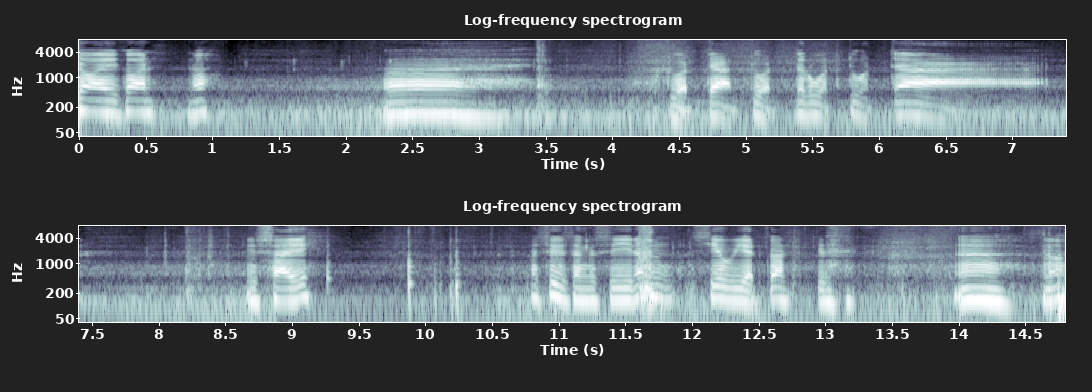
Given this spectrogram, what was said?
จอยก่อนเนาะอ้ายตรวจจัดตรวจตรวจตรวจจ้านิสัยมาซื้อสังกะสีน้ำเซียวเวียดก่อนอ่าเนาะ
